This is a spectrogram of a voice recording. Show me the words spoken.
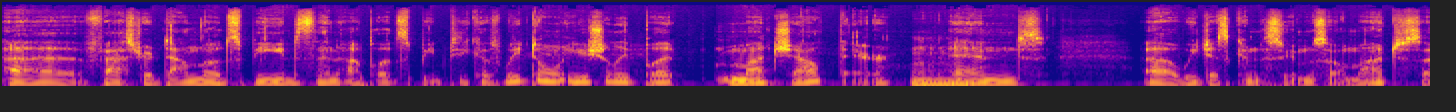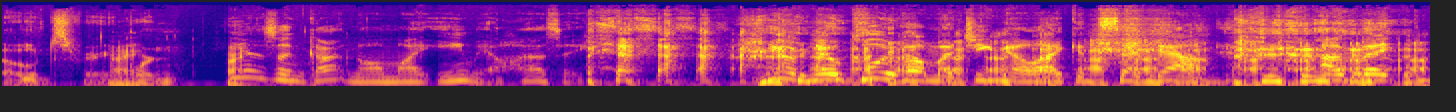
uh, faster download speeds than upload speeds because we don't usually put much out there, and uh, we just consume so much. So it's very Right. important. he hasn't gotten all my email, has he? you have no clue how much email I can send out. Uh, but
